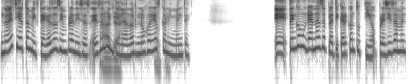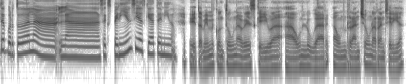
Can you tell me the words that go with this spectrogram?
No es cierto, Mixtega, eso siempre dices. Es el Ah, ya. ventilador, no juegues con mi mente. Eh, tengo ganas de platicar con tu tío, precisamente por todas la- las experiencias que ha tenido. Eh, también me contó una vez que iba a un lugar, a un rancho, una ranchería.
